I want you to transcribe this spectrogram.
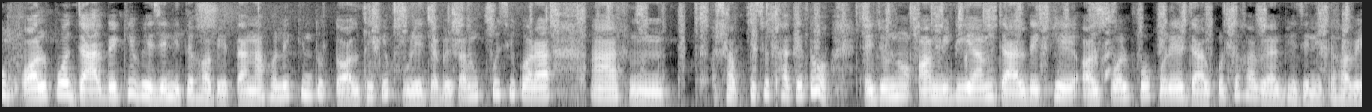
খুব অল্প জাল রেখে ভেজে নিতে হবে। তা না হলে কিন্তু তল থেকে পুড়ে যাবে। কারণ কুচি করা সব কিছু থাকে তো। এই জন্য মিডিয়াম জাল রেখে অল্প অল্প করে জাল করতে হবে আর ভেজে নিতে হবে।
